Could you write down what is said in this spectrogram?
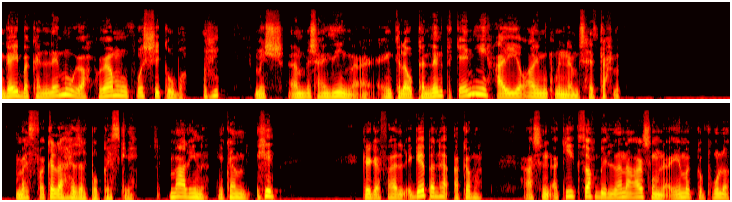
جاي بكلمه راح رموا في وشي طوبة مش مش عايزين أنت لو كلمت تاني يموت مننا مش هيستحمل. بس فكده هذا البودكاست كده. ما علينا نكمل. كده فالإجابة لأ طبعا عشان أكيد صاحبي اللي أنا عارفه من أيام الطفولة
